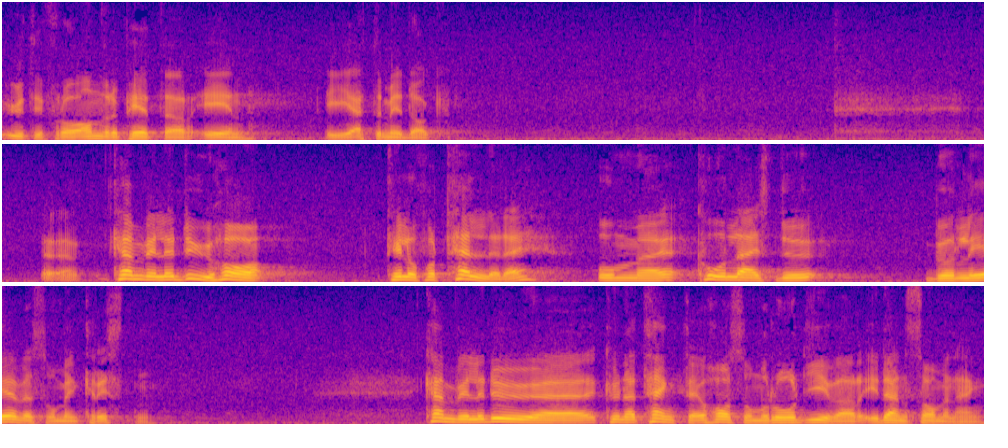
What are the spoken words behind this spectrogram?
ut ifra 2. Peter 1 i ettermiddag. Eh, hvem ville du ha til å fortelle deg om eh, hvordan du bør leve som en kristen? Hvem ville du eh, kunne tenkt deg å ha som rådgiver i den sammenheng?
